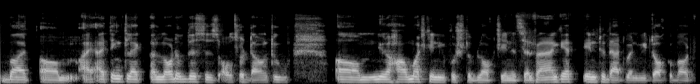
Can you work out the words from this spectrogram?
but um, I, I, think like a lot of this is also down to um, you know how much can you push the blockchain itself? And i'll get into that when we talk about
